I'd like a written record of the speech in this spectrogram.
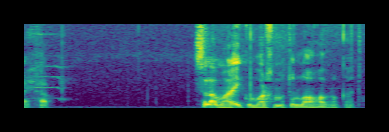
นะครับสลามอะลัยกุมวะราะห์มะตุลลอฮ์วะบะเราะกาตุ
